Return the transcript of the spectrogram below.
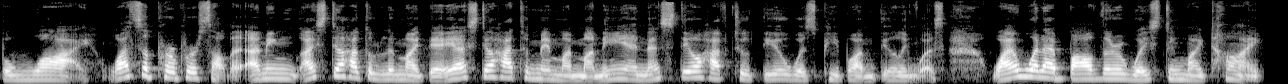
but why? What's the purpose of it? I mean, I still have to live my day. I still have to make my money, and I still have to deal with people I'm dealing with. Why would I bother wasting my time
